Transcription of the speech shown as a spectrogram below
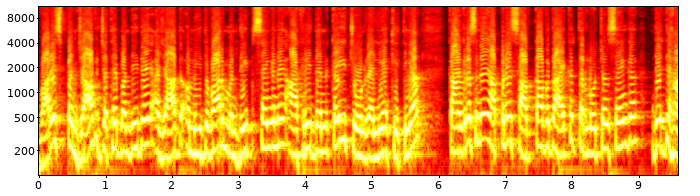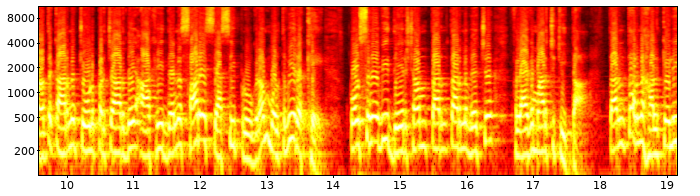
ਵਾਰਿਸ ਪੰਜਾਬ ਜਥੇਬੰਦੀ ਦੇ ਆਜ਼ਾਦ ਉਮੀਦਵਾਰ ਮਨਦੀਪ ਸਿੰਘ ਨੇ ਆਖਰੀ ਦਿਨ ਕਈ ਚੋਣ ਰੈਲੀਆਂ ਕੀਤੀਆਂ। ਕਾਂਗਰਸ ਨੇ ਆਪਣੇ ਸਾਬਕਾ ਵਿਧਾਇਕ ਤਰਲੋਚਨ ਸਿੰਘ ਦੇ ਦੇਹਾਂਤ ਕਾਰਨ ਚੋਣ ਪ੍ਰਚਾਰ ਦੇ ਆਖਰੀ ਦਿਨ ਸਾਰੇ ਸਿਆਸੀ ਪ੍ਰੋਗਰਾਮ ਮੁਲਤਵੀ ਰੱਖੇ। ਪੁਲਿਸ ਨੇ ਵੀ ਦੇਰ ਸ਼ਾਮ ਤਰਨਤਾਰਨ ਵਿੱਚ ਫਲੈਗ ਮਾਰਚ ਕੀਤਾ। ਤਰਨਤਾਰਨ ਹਲਕੇ ਲਈ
